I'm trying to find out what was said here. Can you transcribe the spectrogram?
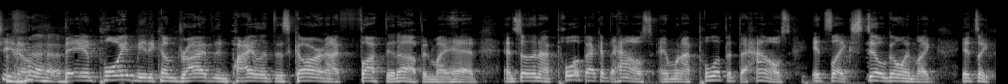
you know they employed me to come drive and pilot this car, and I fucked it up in my head. And so then I pull up back at the house, and when I pull up at the house, it's like still going like it's like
